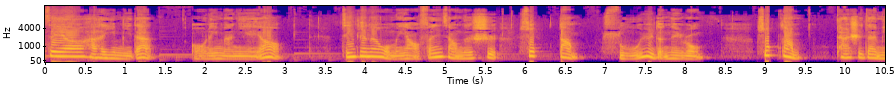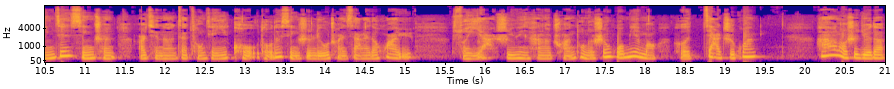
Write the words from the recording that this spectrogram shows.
塞哟，哈哈伊米的，欧里玛尼哟。今天呢，我们要分享的是苏当俗语的内容。苏当它是在民间形成，而且呢，在从前以口头的形式流传下来的话语，所以啊，是蕴含了传统的生活面貌和价值观。哈哈老师觉得，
